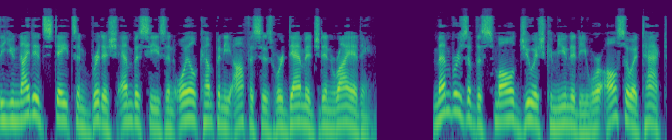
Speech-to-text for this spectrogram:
The United States and British embassies and oil company offices were damaged in rioting. Members of the small Jewish community were also attacked,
